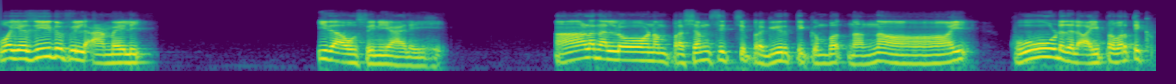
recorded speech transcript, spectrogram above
വയസീദു ഫിൽ അമലി ഇതാവുസിനി അലേഹി. ആളെ നല്ലോണം പ്രശംസിച്ച് പ്രകീർത്തിക്കുമ്പോൾ നന്നായി കൂടുതലായി പ്രവർത്തിക്കും.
